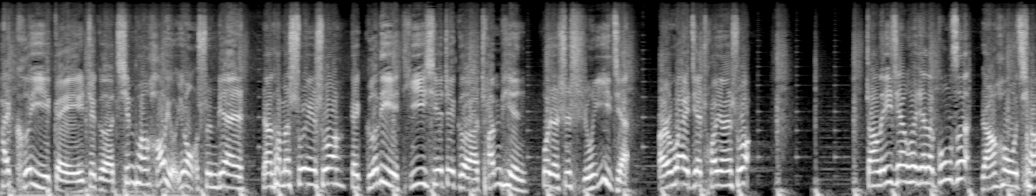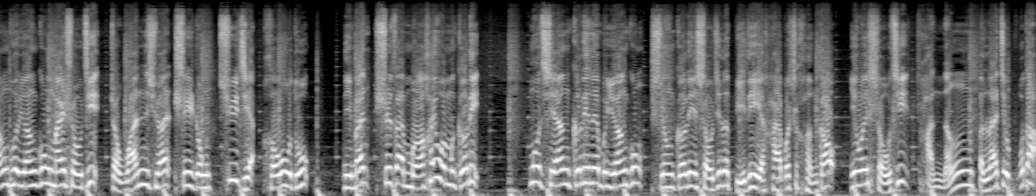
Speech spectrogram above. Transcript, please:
还可以给这个亲朋好友用，顺便让他们说一说，给格力提一些这个产品或者是使用意见。而外界传言说。涨了一千块钱的工资，然后强迫员工买手机，这完全是一种曲解和误读。你们是在抹黑我们格力。目前格力内部员工使用格力手机的比例还不是很高，因为手机产能本来就不大，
